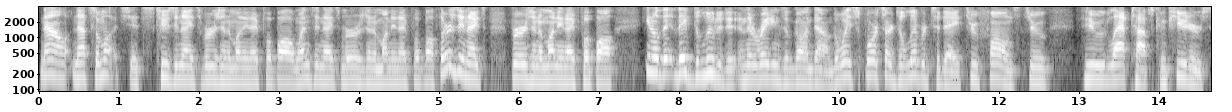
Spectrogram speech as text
Now, not so much. It's Tuesday night's version of Monday Night Football, Wednesday night's version of Monday Night Football, Thursday night's version of Monday Night Football. You know, they, they've diluted it and their ratings have gone down. The way sports are delivered today through phones, through through laptops, computers,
